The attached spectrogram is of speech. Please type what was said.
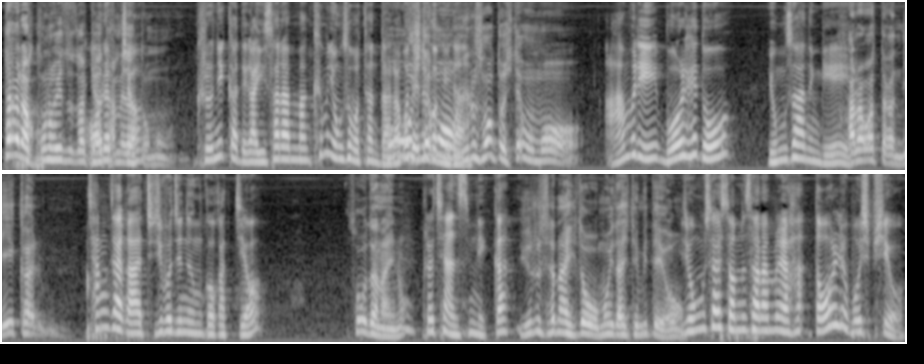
다가라 고노해도 다 어렵죠. 그러니까 내가 이 사람만큼은 용서 못한다라고 되는 겁니다. 아무리 뭘 해도 용서하는 게 창자가 뒤집어지는 것 같지요? 소잖아요. 그렇지 않습니까? 유르세나히도 어머니 다시 됩니다요. 용서할 수 없는 사람을 하, 떠올려 보십시오.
